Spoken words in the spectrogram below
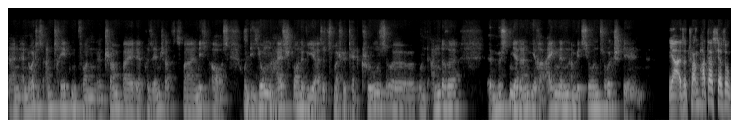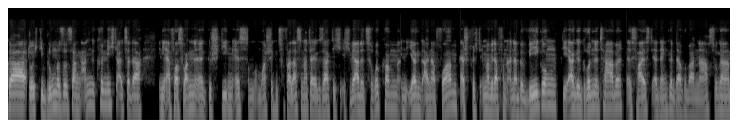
ein erneutes Antreten von Trump bei der Präsidentschaftswahl nicht aus. Und die jungen Heißsporne wie also zum Beispiel Ted Cruz äh, und andere äh, müssten ja dann ihre eigenen Ambitionen zurückstellen. Ja, also Trump hat das ja sogar durch die Blume sozusagen angekündigt, als er da in die Air Force One äh, gestiegen ist, um, Washington zu verlassen, hat er ja gesagt, ich, ich werde zurückkommen in irgendeiner Form. Er spricht immer wieder von einer Bewegung, die er gegründet habe. Es heißt, er denke darüber nach, sogar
